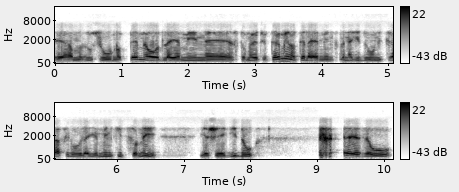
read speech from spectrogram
אה, הרב מזוז שהוא נוטה מאוד לימין, אה, זאת אומרת יותר מנוטה לימין, ונגיד הוא נקרא אפילו אולי ימין קיצוני, יש שיגידו, והוא,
